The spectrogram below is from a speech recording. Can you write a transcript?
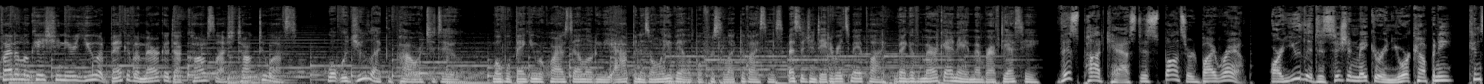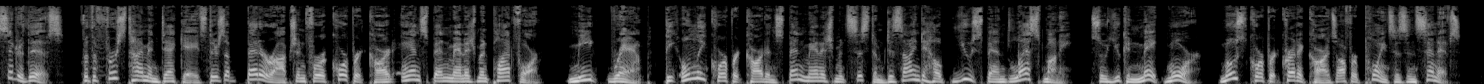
Find a location near you at bankofamerica.com slash talk to us. What would you like the power to do? Mobile banking requires downloading the app and is only available for select devices. Message and data rates may apply. Bank of America and a member FDIC. This podcast is sponsored by Ramp. Are you the decision maker in your company? Consider this. For the first time in decades, there's a better option for a corporate card and spend management platform. Meet Ramp, the only corporate card and spend management system designed to help you spend less money so you can make more. Most corporate credit cards offer points as incentives,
